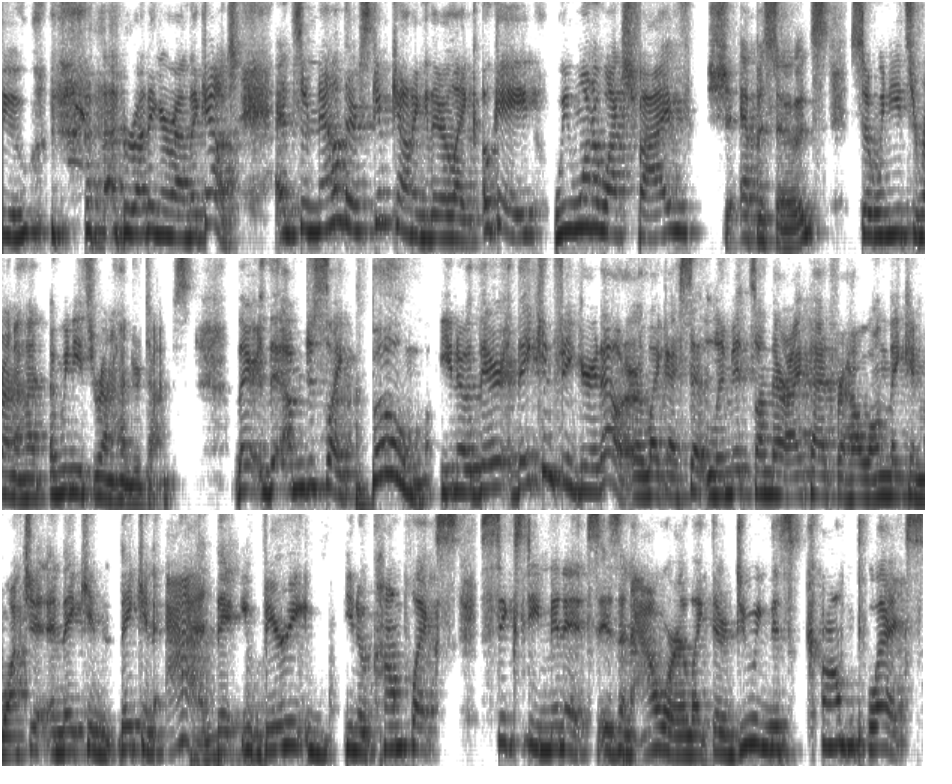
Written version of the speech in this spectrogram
two running around the couch. And so now they're skip counting. They're like, okay, we want to watch five sh- episodes, so we need to run a hundred. we need to run a hundred times. They, I'm just like, boom, you know, they're they can figure it out. Or like I set limits on their iPad for how long they can watch it, and they can they can add. They very you know complex. Sixty minutes is an hour. Like they're doing this complex.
